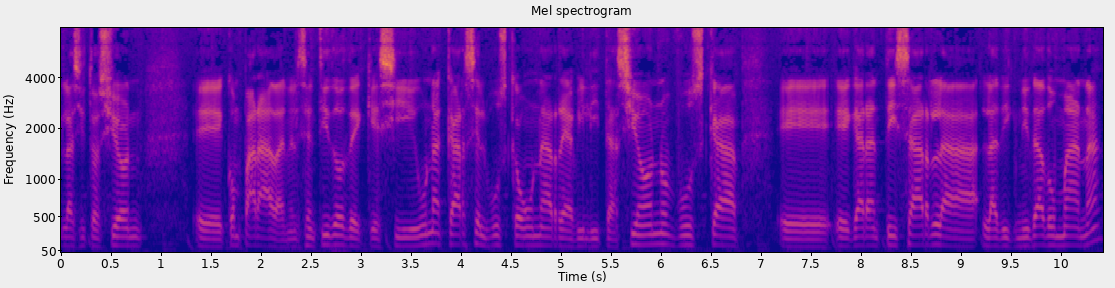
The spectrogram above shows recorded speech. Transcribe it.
la situación comparada, en el sentido de que si una cárcel busca una rehabilitación, busca garantizar la, la dignidad humana,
